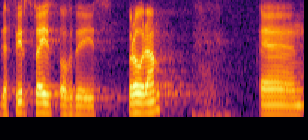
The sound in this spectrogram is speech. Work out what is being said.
the first phase of this program. And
